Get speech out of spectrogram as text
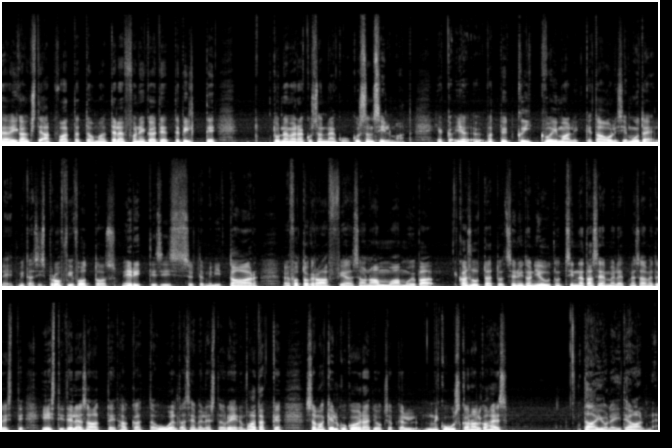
äh, igaüks teab, vaatate oma telefoniga, teete pilti tunneme ära, kus on nägu, kus on silmad ja, ja vot nüüd kõikvõimalikke taolisi mudeleid, mida siis profifotos, eriti siis ütleme nitaarfotograafias on ammu-ammu juba kasutatud, see nüüd on jõudnud sinna tasemele, et me saame tõesti Eesti telesaateid hakata uuel tasemel restaureerima. vaadake, sama Kelgukoerad jookseb kell kuus Kanal kahes. ta ei ole ideaalne,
